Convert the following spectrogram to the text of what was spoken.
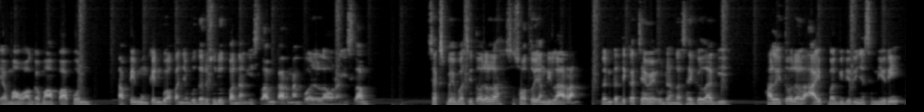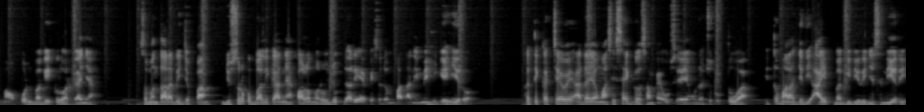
ya mau agama apa pun, tapi mungkin gue akan nyebut dari sudut pandang Islam karena gue adalah orang Islam seks bebas itu adalah sesuatu yang dilarang. Dan ketika cewek udah nggak segel lagi, hal itu adalah aib bagi dirinya sendiri maupun bagi keluarganya. Sementara di Jepang, justru kebalikannya kalau merujuk dari episode 4 anime Higehiro. Ketika cewek ada yang masih segel sampai usia yang udah cukup tua, itu malah jadi aib bagi dirinya sendiri.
